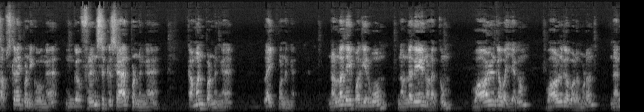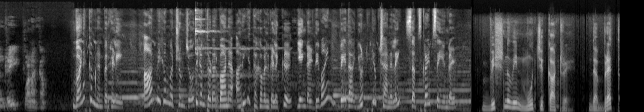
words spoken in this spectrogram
சப்ஸ்கிரைப் பண்ணிக்கோங்க. உங்கள் ஃப்ரெண்ட்ஸுக்கு ஷேர் பண்ணுங்க கமெண்ட் பண்ணுங்க லைக் பண்ணுங்க. நல்லதே பகிர்வோம் நல்லதே நடக்கும். வாழ்க வையகம் வாழ்க வளமுடன். நன்றி வணக்கம். வணக்கம் நண்பர்களே. ஆன்மீகம் மற்றும் ஜோதிடம் தொடர்பான அரிய தகவல்களுக்கு எங்கள் டிவைன் வேதா யூடியூப் சேனலை சப்ஸ்கிரைப் செய்யுங்கள். விஷ்ணுவின் மூச்சுக்காற்று த பிரெத்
